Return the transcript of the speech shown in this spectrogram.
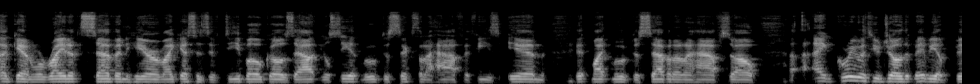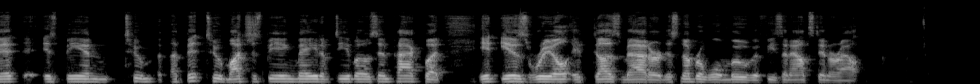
Again, we're right at seven here. My guess is if Debo goes out, you'll see it move to six and a half. If he's in, it might move to seven and a half. So I agree with you, Joe, that maybe a bit is being too a bit too much is being made of Debo's impact, but it is real. It does matter. This number will move if he's announced in or out.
